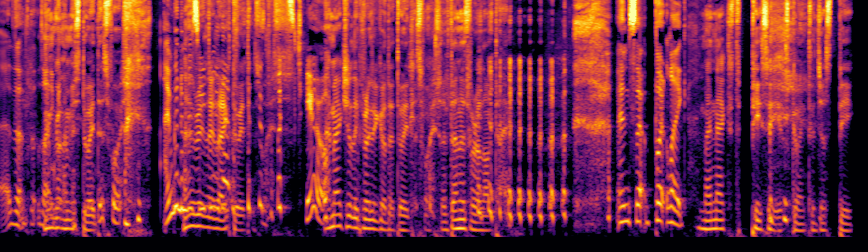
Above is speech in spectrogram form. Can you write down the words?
uh, the, the like, I'm gonna miss doing this voice. I'm gonna I miss you really like doing this voice. voice too. I'm actually pretty good at doing this voice. I've done it for a long time. And so, but like My next PC is going to just be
